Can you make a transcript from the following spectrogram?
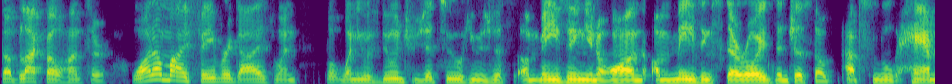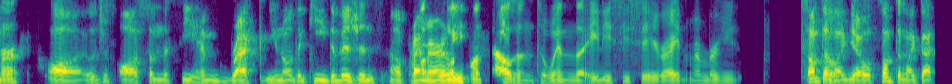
The black belt hunter, one of my favorite guys when but when he was doing jujitsu, he was just amazing, you know, on amazing steroids and just an absolute hammer. Uh, it was just awesome to see him wreck, you know, the gi divisions uh, primarily. One thousand to win the ADCC, right? Remember you something so, like yeah, something like that.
